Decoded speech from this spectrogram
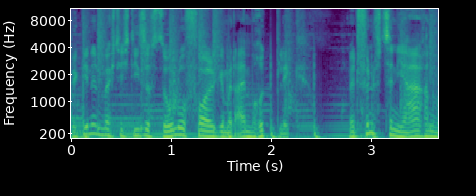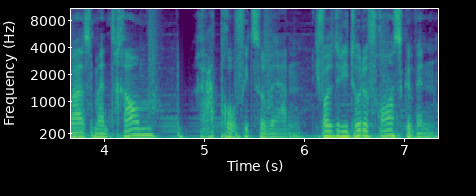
Beginnen möchte ich diese Solo-Folge mit einem Rückblick. Mit 15 Jahren war es mein Traum, Radprofi zu werden. Ich wollte die Tour de France gewinnen.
